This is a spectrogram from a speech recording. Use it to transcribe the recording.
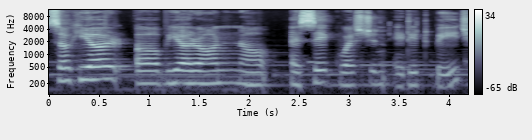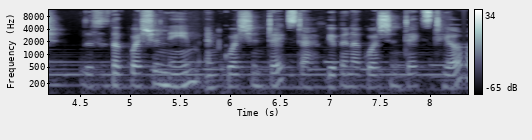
So here uh, we are on uh, essay question edit page. This is the question name and question text. I have given a question text here.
